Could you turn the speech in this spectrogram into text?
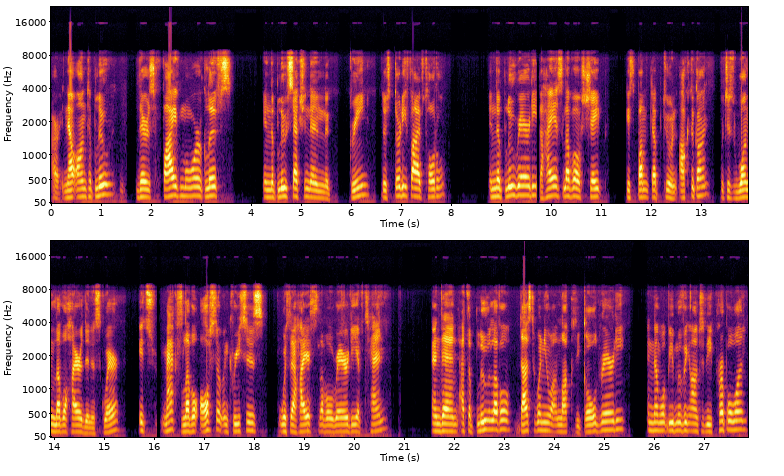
Alright, now on to blue. There's five more glyphs in the blue section than in the green. There's 35 total. In the blue rarity, the highest level of shape gets bumped up to an octagon, which is one level higher than a square. Its max level also increases with the highest level rarity of 10. And then at the blue level, that's when you unlock the gold rarity. And then we'll be moving on to the purple one.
